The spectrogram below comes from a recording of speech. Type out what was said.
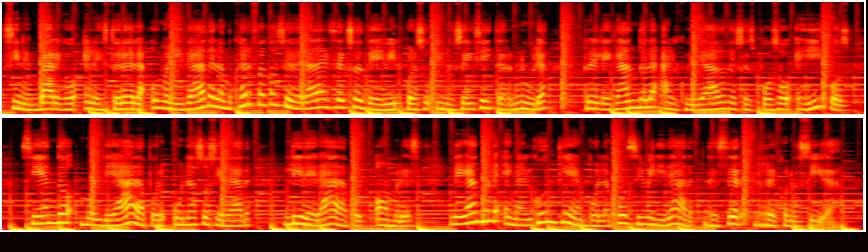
Sin embargo, en la historia de la humanidad, la mujer fue considerada el sexo débil por su inocencia y ternura, relegándola al cuidado de su esposo e hijos, siendo moldeada por una sociedad liderada por hombres, negándole en algún tiempo la posibilidad de ser reconocida.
